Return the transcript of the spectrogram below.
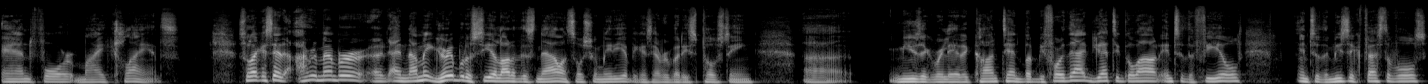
and for my clients. So, like I said, I remember, uh, and I mean, you're able to see a lot of this now on social media because everybody's posting uh, music related content. But before that, you had to go out into the field, into the music festivals,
